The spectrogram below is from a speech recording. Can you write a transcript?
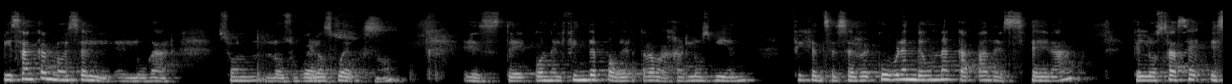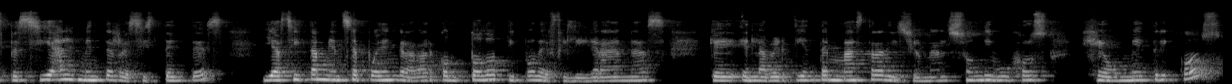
pisanka no es el, lugar, son los huevos, huevos, ¿no? Este, con el fin de poder trabajarlos bien, fíjense, se recubren de una capa de cera que los hace especialmente resistentes y así también se pueden grabar con todo tipo de filigranas, que en la vertiente más tradicional son dibujos geométricos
